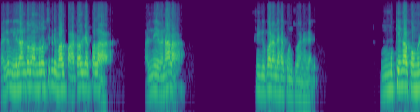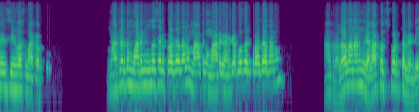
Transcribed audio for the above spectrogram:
పైగా మీలాంటి వాళ్ళు అందరూ వచ్చి ఇక్కడ వాళ్ళ పాఠాలు చెప్పాలా? అది నేను వినాలా? సిగ్గుపడండి హే కొంచెం అయినా కానీ. ముఖ్యంగా కొమ్మినేని శ్రీనివాస్ మాట్లాడుతూ. మాట్లాడితే మాటకు ముందోసారి ప్రజాదానం మాటకు మాటకు సరి ప్రజాదనం. ఆ ప్రజాదానాన్ని మీరు ఎలా ఖర్చు పెడతారండి?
